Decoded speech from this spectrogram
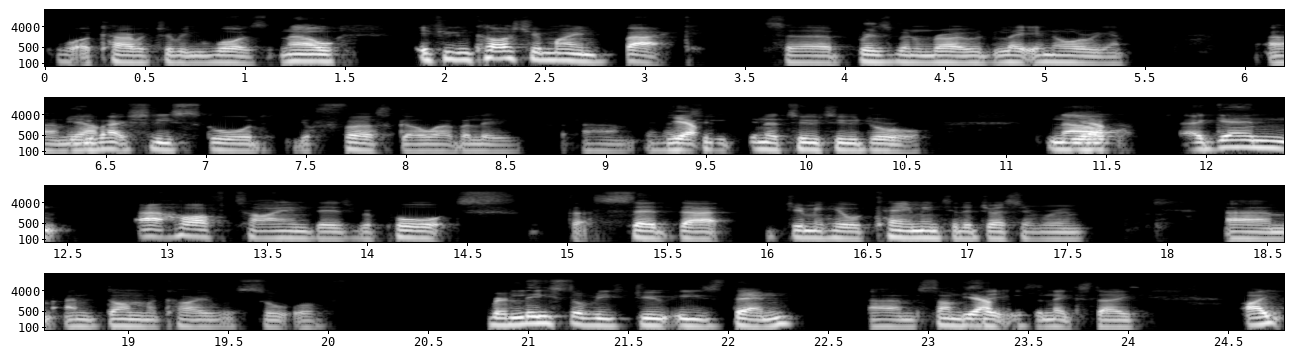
what a character he was. Now, if you can cast your mind back to Brisbane Road, Leyton Orient, um, yep. you actually scored your first goal, I believe, um, in a yep. two, in a two-two draw. Now, yep. again, at half time, there's reports that said that Jimmy Hill came into the dressing room, um, and Don Mackay was sort of released of his duties. Then, um, some say it was the next day. I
